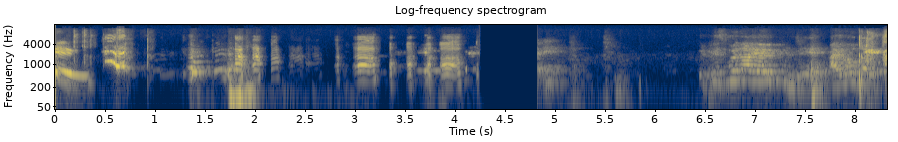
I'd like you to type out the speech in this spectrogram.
you? Because when I opened it, I almost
